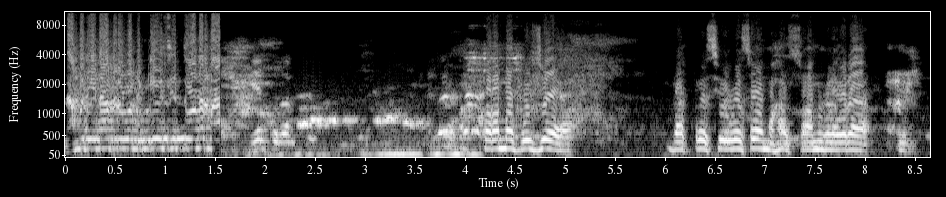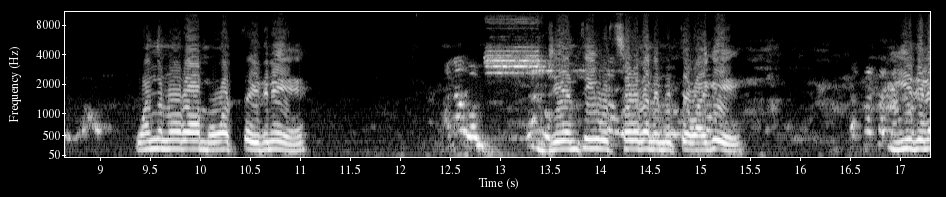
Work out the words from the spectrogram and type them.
ನಮ್ದು ಏನಾದ್ರೂ ಒಂದು ಕೇಸ್ ಇತ್ತು ಅಂದ್ರೆ ಪರಮ ಪೂಜ್ಯ ಡಾಕ್ಟರ್ ಶಿವಬಸವ ಮಹಾಸ್ವಾಮಿಗಳವರ ಒಂದು ನೂರ ಮೂವತ್ತೈದನೇ ಜಯಂತಿ ಉತ್ಸವದ ನಿಮಿತ್ತವಾಗಿ ಈ ದಿನ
